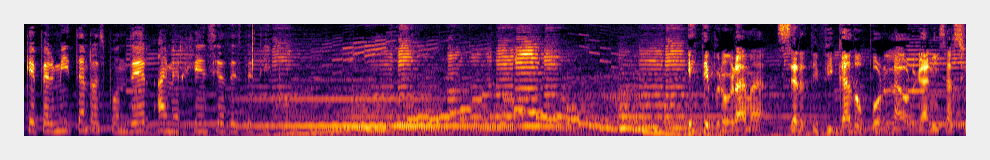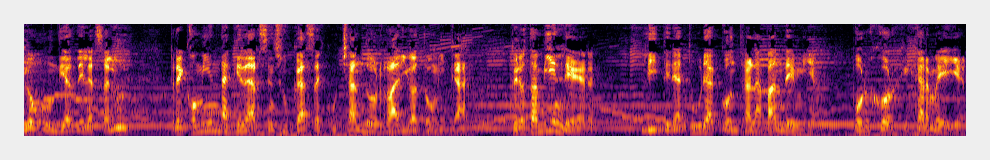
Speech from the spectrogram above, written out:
que permiten responder a emergencias de este tipo. Este programa, certificado por la Organización Mundial de la Salud, recomienda quedarse en su casa escuchando Radio Atómica, pero también leer Literatura contra la Pandemia, por Jorge Jarmeyer.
